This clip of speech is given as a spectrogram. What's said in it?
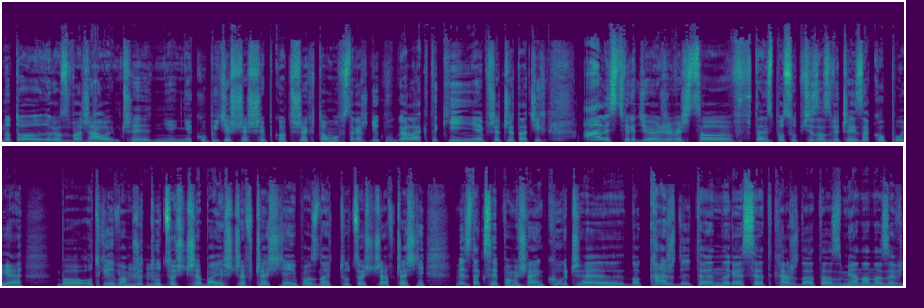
no to rozważałem, czy nie, nie kupić jeszcze szybko trzech tomów Strażników Galaktyki i nie przeczytać ich, ale stwierdziłem, że wiesz co, w ten sposób się zazwyczaj zakopuję, bo odkrywam, mm -hmm. że tu mhm. coś trzeba jeszcze wcześniej poznać, tu coś trzeba wcześniej, więc tak sobie pomyślałem, kurczę, no każdy ten reset, każda ta zmiana nazewnictwa,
